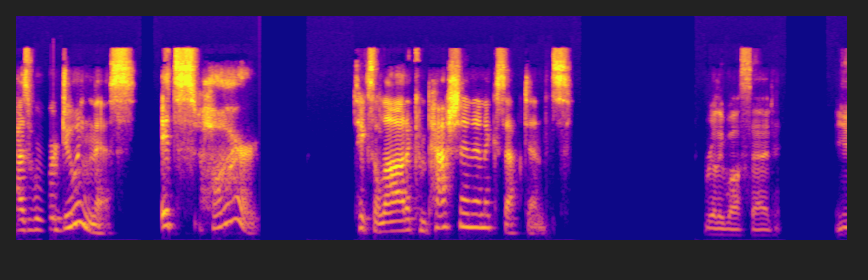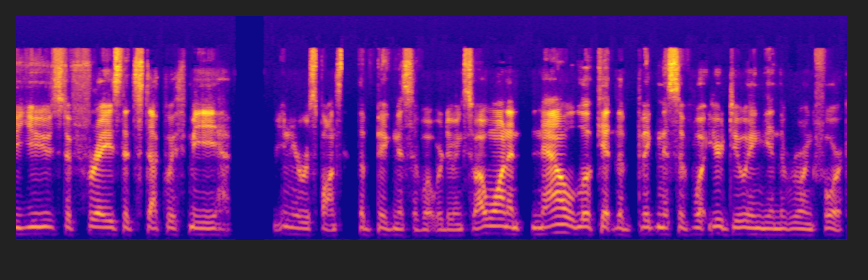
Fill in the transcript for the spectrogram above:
as we're doing this? It's hard. It takes a lot of compassion and acceptance really well said. You used a phrase that stuck with me in your response the bigness of what we're doing. So I want to now look at the bigness of what you're doing in the Roaring Fork.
